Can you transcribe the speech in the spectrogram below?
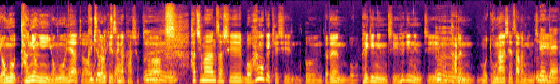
영어 당연히 영어 해야죠. 뭐 그쵸, 이렇게 그쵸. 생각하셨죠. 음. 하지만 사실 뭐 한국에 계신 분들은 뭐 백인인지 흑인인지 뭐 음. 다른 뭐 동아시아 사람인지 네네.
